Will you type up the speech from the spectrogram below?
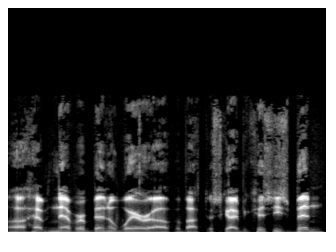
uh, have never been aware of about this guy because he's been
